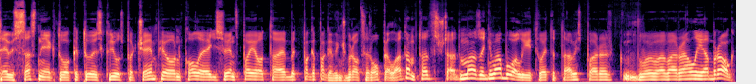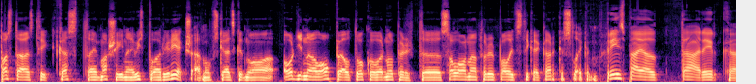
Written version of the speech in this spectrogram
tevis sasniegto, ka tu esi kļūst par čempionu, kolēģis viens pajautāja, bet paga, paga, viņš brauc ar Opel Adam, tāds tāda maziņa vabolīta, vai tad tā vispār ar, vai, vai, vai rallijā braukt? Pastāsti, kas tai mašīnai vispār ir iekšā. Nu, skaidrs, ka no oriģināla Opel to, ko var nopirkt salonā, tur ir palicis tikai karkas, laikam. Principā jau tā arī ir, ka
